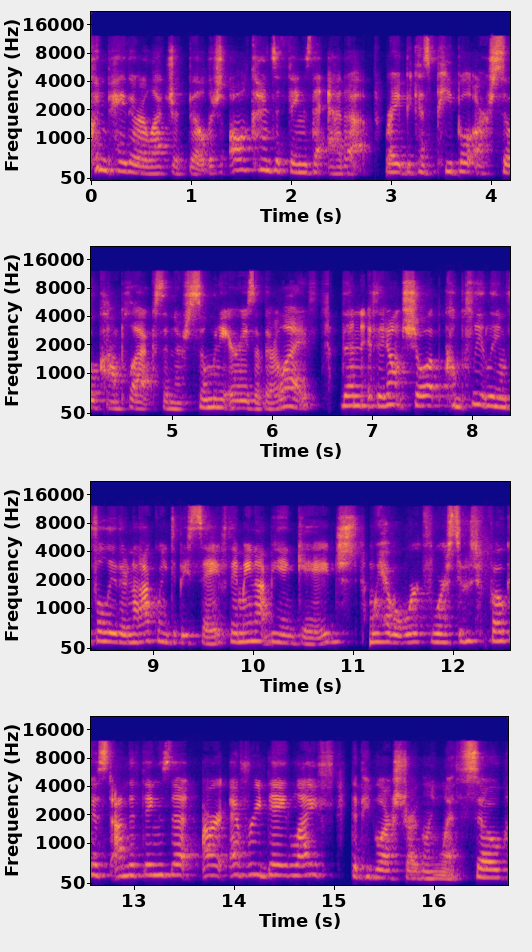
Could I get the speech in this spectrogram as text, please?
couldn't pay their electric bill. There's all kinds of things that add up, right? Because people are so complex and there's so many areas of their life. Then, if they don't show up completely and fully, they're not going to be safe. They may not be engaged. We have a workforce who's focused on the things that are everyday life that people are struggling with. So,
